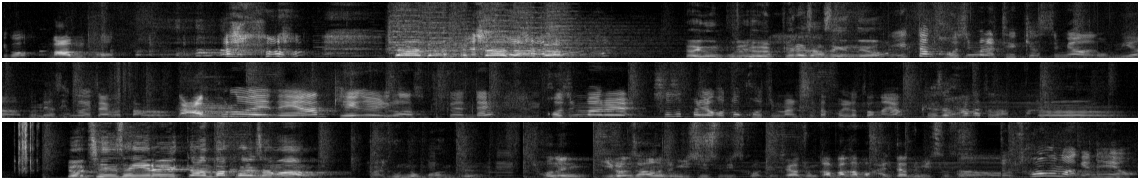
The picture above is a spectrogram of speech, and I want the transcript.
이거? 마음 터 따다다 따다다 야 이건 무려 10배나 상승했네요? 일단 거짓말을 들켰으면 너무 미안하다. 내가 생각이 짧았다. 어. 그러니까 앞으로에 대한 계획을 이뤄놨으면 좋겠는데 거짓말을 수습하려고 또 거짓말 치다 걸렸잖아요. 그래서 화가 더 났다. 아... 여친 생일을 깜빡하는 상황 아 이건 너무한데? 저는 이런 상황은 좀 있을 수도 있을 것 같아요. 제가 좀 깜빡깜빡 할 때가 좀 있어서. 어, 좀 서운하긴 해요.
